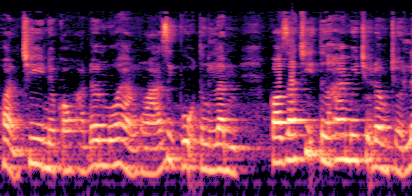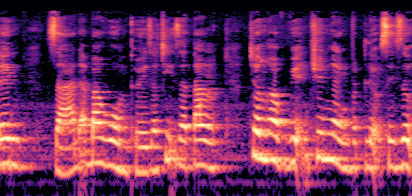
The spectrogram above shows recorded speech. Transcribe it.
khoản chi nếu có hóa đơn mua hàng hóa dịch vụ từng lần có giá trị từ 20 triệu đồng trở lên, giá đã bao gồm thuế giá trị gia tăng. Trường hợp viện chuyên ngành vật liệu xây dựng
